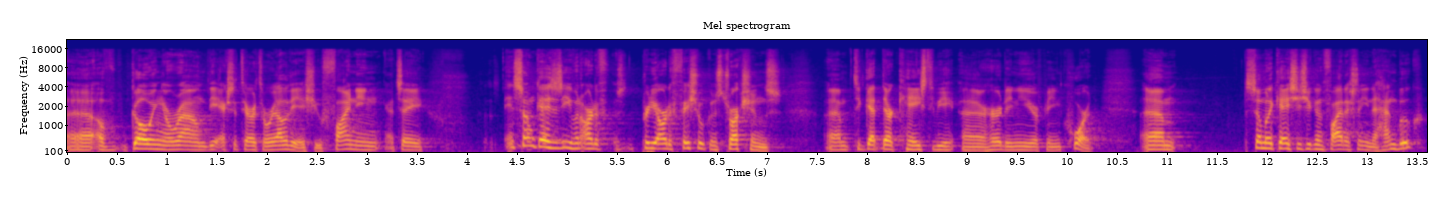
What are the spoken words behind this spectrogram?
uh, of going around the extraterritoriality issue, finding, let's say, in some cases even artif pretty artificial constructions um, to get their case to be uh, heard in the European Court. Um, some of the cases you can find actually in the handbook.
